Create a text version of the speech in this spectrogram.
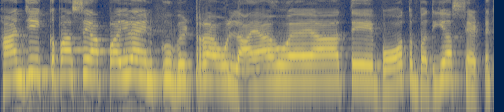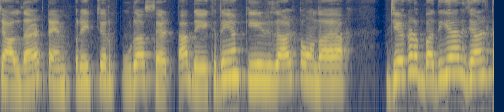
ਹਾਂਜੀ, ਇੱਕ ਪਾਸੇ ਆਪਾਂ ਜਿਹੜਾ ਇਨਕੂਬੇਟਰ ਆ, ਉਹ ਲਾਇਆ ਹੋਇਆ ਆ ਤੇ ਬਹੁਤ ਵਧੀਆ ਸੈੱਟ ਚੱਲਦਾ ਹੈ। ਟੈਂਪਰੇਚਰ ਪੂਰਾ ਸੈੱਟ ਆ। ਦੇਖਦੇ ਆ ਕੀ ਰਿਜ਼ਲਟ ਆਉਂਦਾ ਆ। ਜੇਕਰ ਵਧੀਆ ਰਿਜ਼ਲਟ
